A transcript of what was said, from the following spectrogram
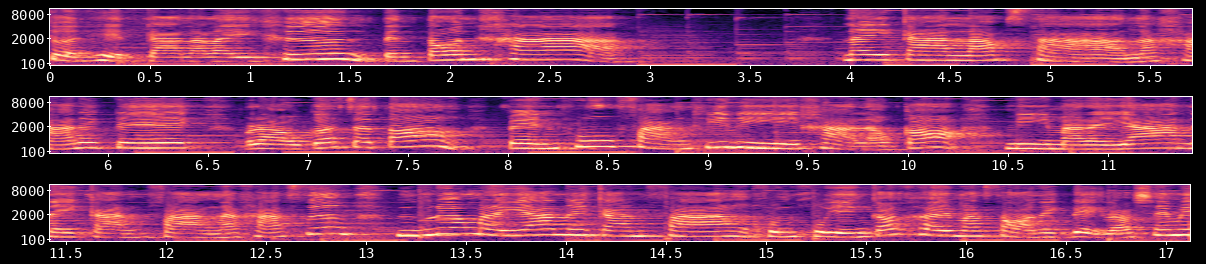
เกิดเหตุการณ์อะไรขึ้น เป็นต้นค่ะ ในการรับสารนะคะเด็กๆ เราก็จะต้องเป็นผู้ฟังที่ดีค่ะ แล้วก็มีมารยาทในการฟังนะคะ ซึ่งเรื่องมารยาทในการฟังคุณครูเองก็เคยมาสอนเด็กๆ แล้วใช่ไหม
